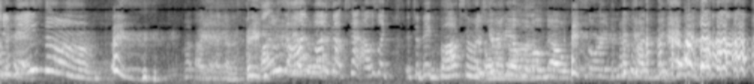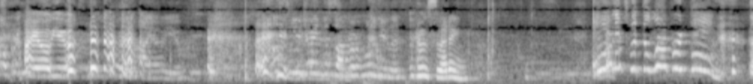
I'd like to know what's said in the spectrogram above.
She bathed them. I, I gotta. I was, I was upset. I was like, it's a big box. And I'm like, There's oh gonna my be god. a little no. Sorry, didn't have time to make it. I owe you. I owe you. I'll see you during the summer. We'll do this. I'm sweating. And it's with the leopard thing. The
